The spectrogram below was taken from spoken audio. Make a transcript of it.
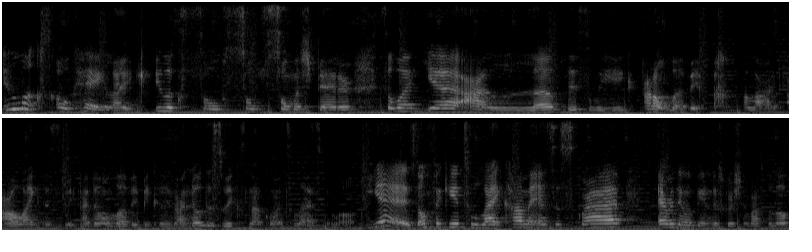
it looks okay like it looks so so so much better. So what? Yeah i love this wig. I don't love it a lot. I like this wig. I don't love it because i know this wig is not going to last me long. Yes don't forget to like comment and subscribe. Everything will be in the description box below.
